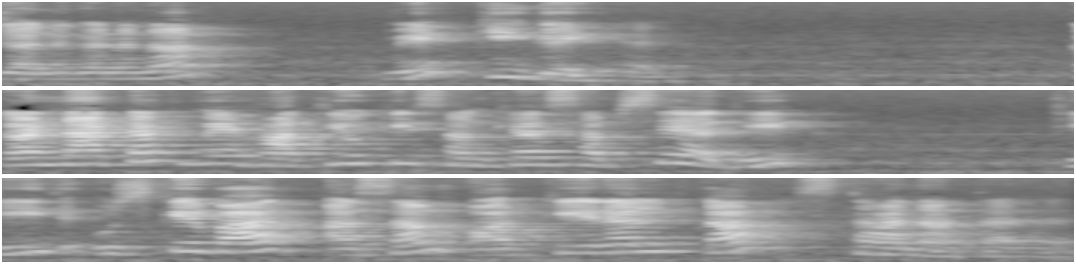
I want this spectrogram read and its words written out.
जनगणना में की गई है कर्नाटक में हाथियों की संख्या सबसे अधिक थी उसके बाद असम और केरल का स्थान आता है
